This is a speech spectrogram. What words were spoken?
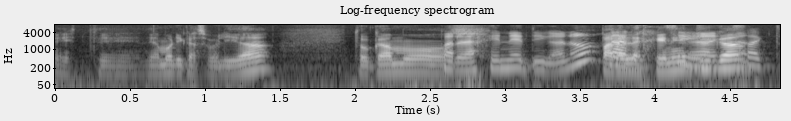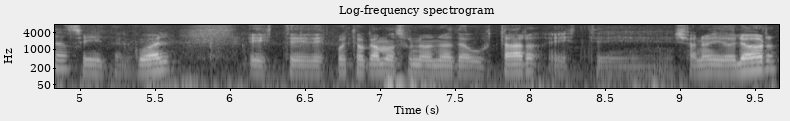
este, de Amor y Casualidad. Tocamos Para la genética, ¿no? para Claro, la sí, genética. exacto. Sí, tal cual. Este, después tocamos uno No te va a gustar, este, Ya no hay dolor,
